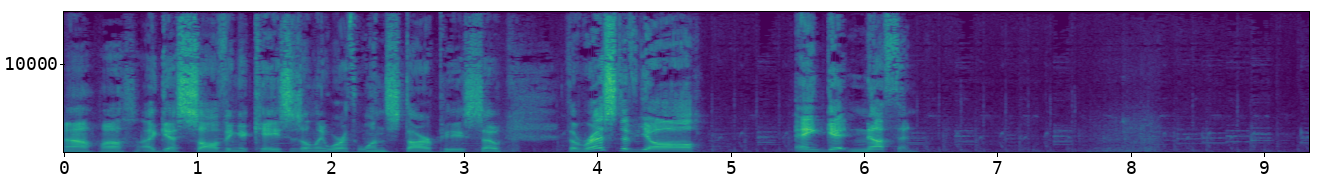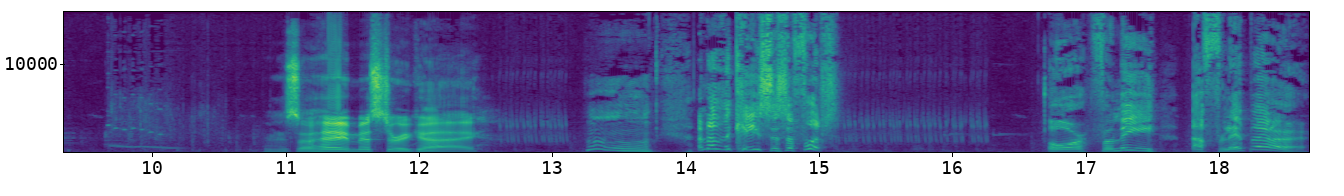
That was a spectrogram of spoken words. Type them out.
Oh, well, I guess solving a case is only worth one star piece, so the rest of y'all ain't getting nothing. So hey, mystery guy. Hmm, another case is afoot. Or, for me, a flipper.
